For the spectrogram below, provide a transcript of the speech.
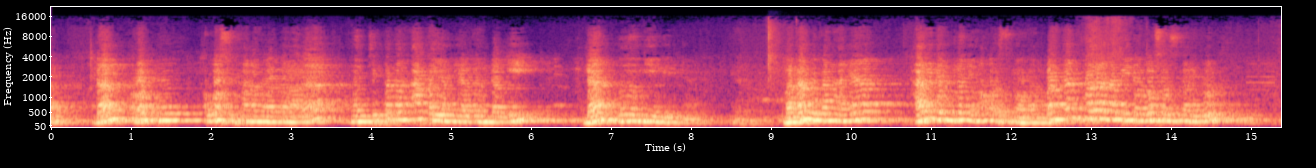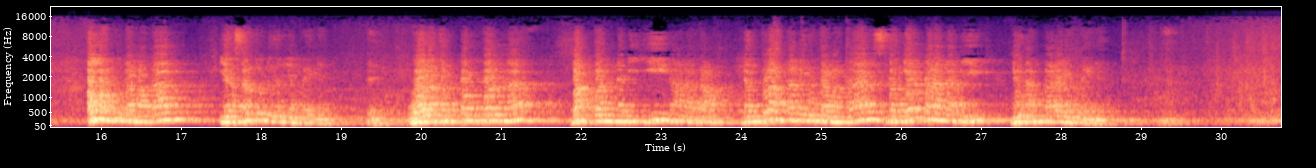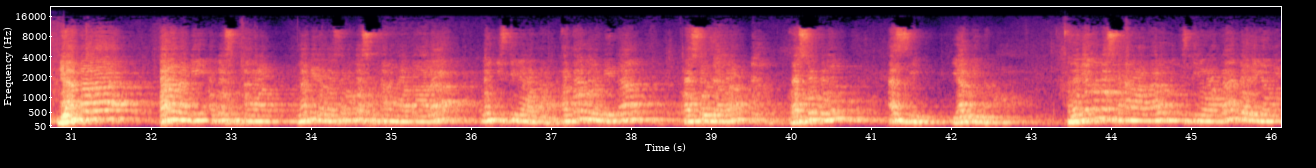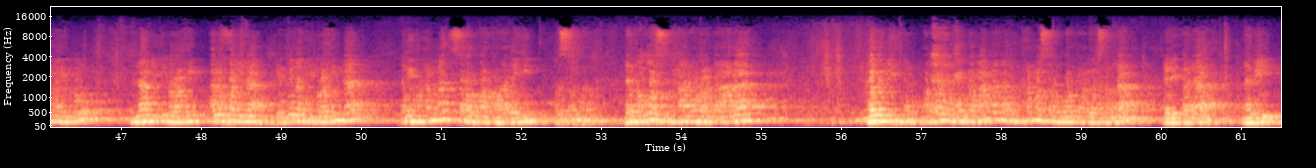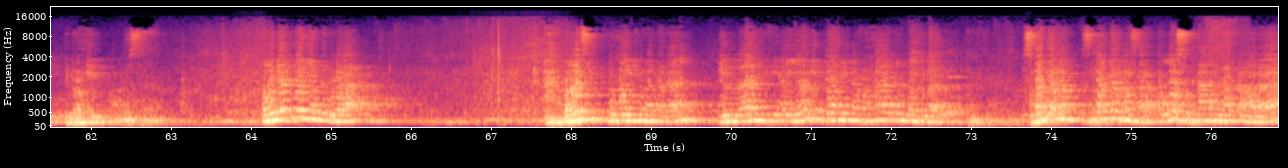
Dan Rabbu Allah Subhanahu wa taala menciptakan apa yang Dia kehendaki dan memilihnya. Bahkan bukan hanya hari dan bulan dan telah kami utamakan sebagian para nabi di antara yang lainnya. Di antara para nabi Allah Subhanahu Nabi dan Rasul Allah Subhanahu wa taala mengistimewakan atau melebihkan Rasul Jawa, Rasulul Azmi yang lima. Kemudian Allah Subhanahu wa taala mengistimewakan dari yang lima itu Nabi Ibrahim Al-Khalilah, yaitu Nabi Ibrahim dan Nabi Muhammad sallallahu alaihi wasallam. Dan Allah Subhanahu wa taala melebihkan atau mengutamakan Nabi Muhammad sallallahu alaihi wasallam daripada Nabi Ibrahim alaihissalam. Kemudian poin yang kedua, penulis buku ini mengatakan, Lillahi fi ayyamid dahri nafahatun wa Sepanjang, sepanjang masa Allah Subhanahu wa taala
